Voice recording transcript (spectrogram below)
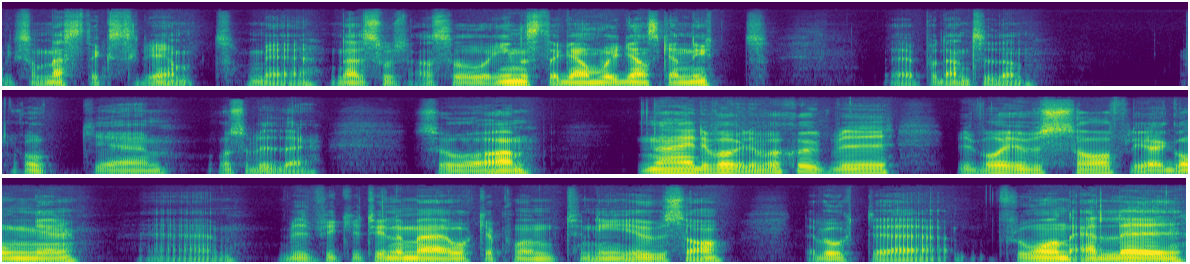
liksom mest extremt. Med, när, alltså Instagram var ju ganska nytt eh, på den tiden. Och, eh, och så vidare. Så um, nej, det var, det var sjukt. Vi, vi var i USA flera gånger. Eh, vi fick ju till och med åka på en turné i USA. Där vi åkte från LA eh,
